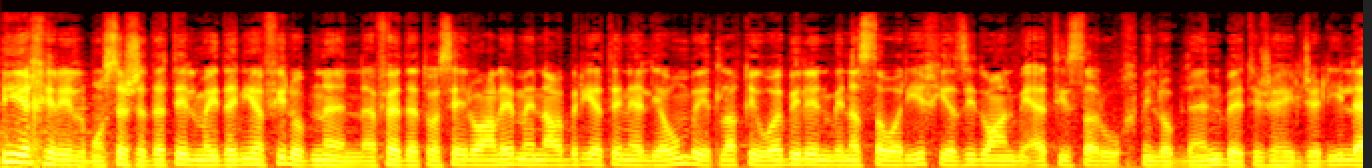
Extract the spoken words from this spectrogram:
في آخر المستجدات الميدانية في لبنان أفادت وسائل إعلام عبرية اليوم بإطلاق وابل من الصواريخ يزيد عن 100 صاروخ من لبنان باتجاه الجليل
